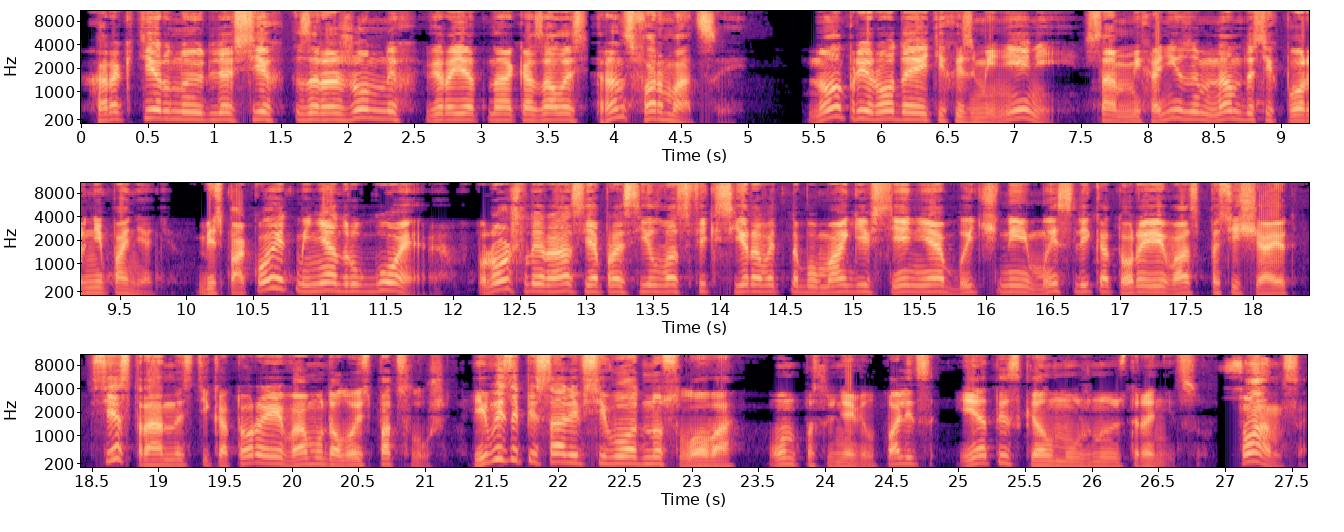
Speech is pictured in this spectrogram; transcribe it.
характерную для всех зараженных, вероятно, оказалось трансформацией. Но природа этих изменений сам механизм нам до сих пор не понятен. Беспокоит меня другое. В прошлый раз я просил вас фиксировать на бумаге все необычные мысли, которые вас посещают, все странности, которые вам удалось подслушать. И вы записали всего одно слово. Он послюнявил палец и отыскал нужную страницу. Солнце.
